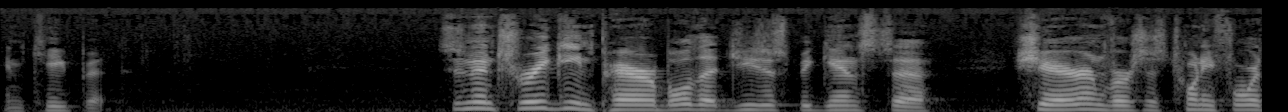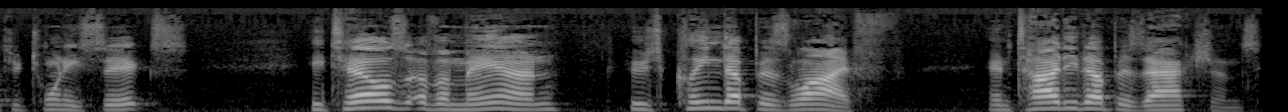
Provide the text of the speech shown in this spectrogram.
and keep it. It's an intriguing parable that Jesus begins to share in verses 24 through 26. He tells of a man who's cleaned up his life and tidied up his actions.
